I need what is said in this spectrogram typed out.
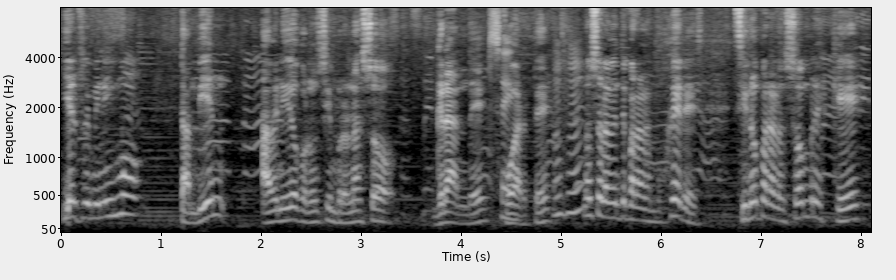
Y el feminismo también ha venido con un cimbronazo grande, fuerte, no solamente para las mujeres, sino para los hombres que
